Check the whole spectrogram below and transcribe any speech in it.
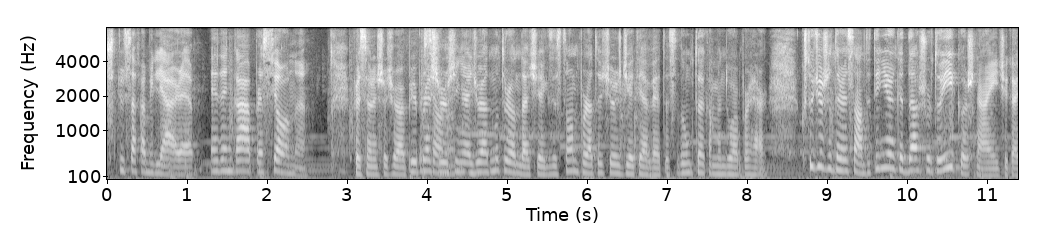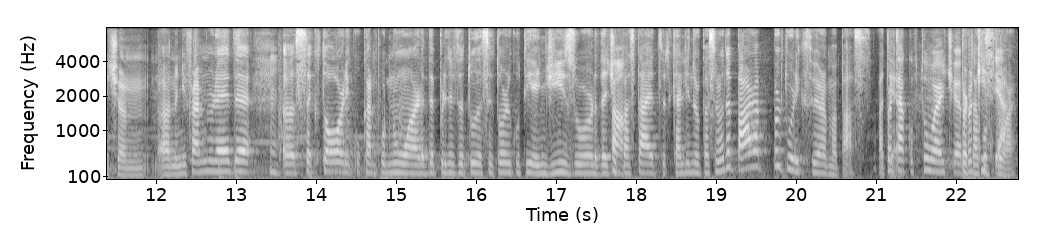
shtysa familjare, edhe nga presione. Presioni shoqëror, peer pressure është një nga gjërat më të rënda që ekziston për atë që është gjetja e vetes, edhe unë këtë e kam menduar përherë. Kështu që është interesante, ti një herë ke dashur të ikësh nga ai që ka qenë në një farë mënyrë edhe hmm. sektori ku kanë punuar dhe prindërit e tu dhe sektori ku ti je ngjizur dhe që pastaj të kanë lindur pasionet e para për t'u rikthyer më pas atje. Për ta kuptuar që për ta kuptuar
